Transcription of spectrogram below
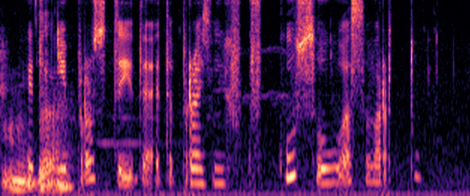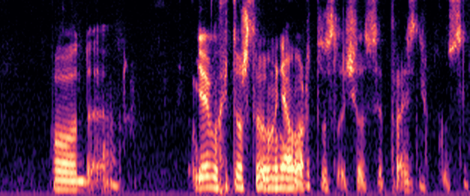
м, Это да. не просто еда, это праздник вк- вкуса у вас во рту. О, да. Я бы хотел, чтобы у меня во рту случился праздник вкуса.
